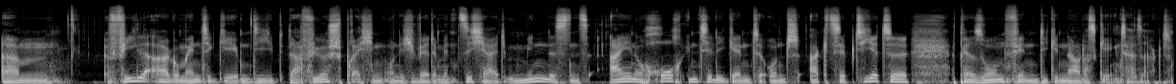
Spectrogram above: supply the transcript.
ähm, viele Argumente geben, die dafür sprechen und ich werde mit Sicherheit mindestens eine hochintelligente und akzeptierte Person finden, die genau das Gegenteil sagt.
